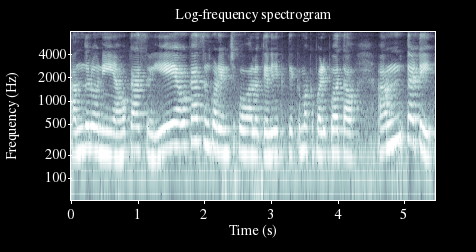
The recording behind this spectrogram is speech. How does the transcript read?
అందులో నీ అవకాశం ఏ అవకాశం కూడా ఎంచుకోవాలో తెలియక తిక్కమక్క పడిపోతావు. అంతటి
